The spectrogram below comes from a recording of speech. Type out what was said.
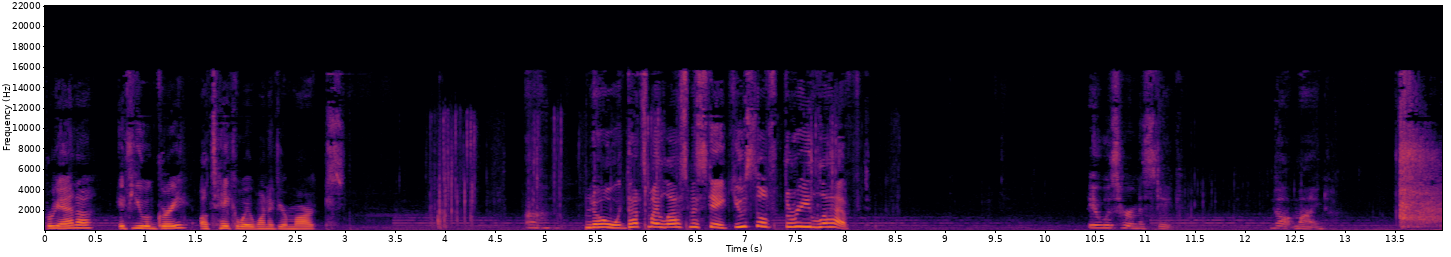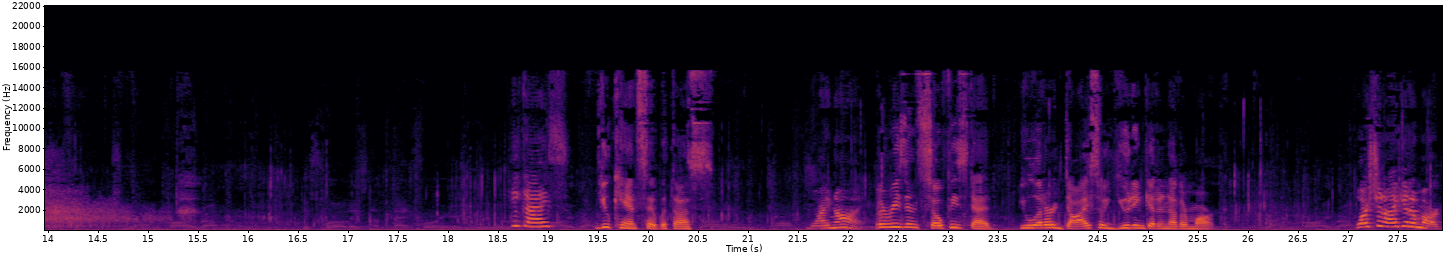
Brianna, if you agree, I'll take away one of your marks. No, that's my last mistake. You still have three left. It was her mistake, not mine. Hey guys. You can't sit with us. Why not? The reason Sophie's dead. You let her die so you didn't get another mark. Why should I get a mark?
